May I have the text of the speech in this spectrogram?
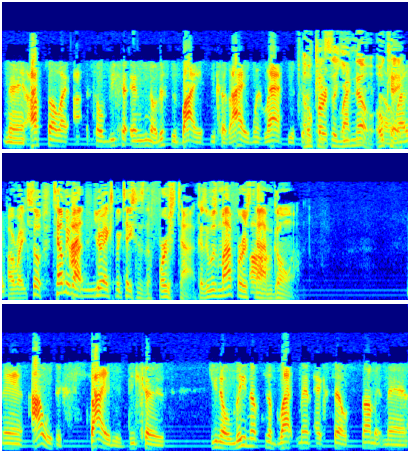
Man, I felt like I, so because and you know this is biased because I went last year. To the Okay, so you know. Excel, Okay, right? all right. So tell me about I- your expectations the first time, because it was my first time Uh, going. Man, I was excited because, you know, leading up to the Black Men Excel Summit, man,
